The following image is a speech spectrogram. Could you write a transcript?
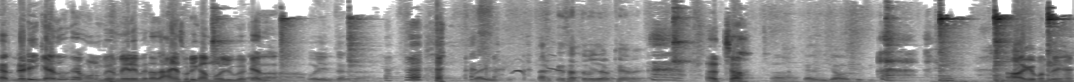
ਮਿਸਤਰੀ ਡੈਡੀ ਕਹਿ ਦੋ ਕਿ ਹੁਣ ਫਿਰ ਮੇਰੇ ਬਿਨਾਂ ਐਂ ਥੋੜੀ ਕੰਮ ਹੋ ਜਾਊਗਾ ਕਹਿ ਦੋ ਹਾਂ ਹੋ ਹੀ ਨਹੀਂ ਸਕਦਾ ਭਾਈ ਤੜਕੇ 7 ਵਜੇ ਦਾ ਉੱਠਿਆ ਮੈਂ ਅੱਛਾ ਹਾਂ ਕਹਿੰਦੇ ਜਾਓ ਤੁਸੀਂ ਆ ਗਏ ਬੰਦੇ ਹੈ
